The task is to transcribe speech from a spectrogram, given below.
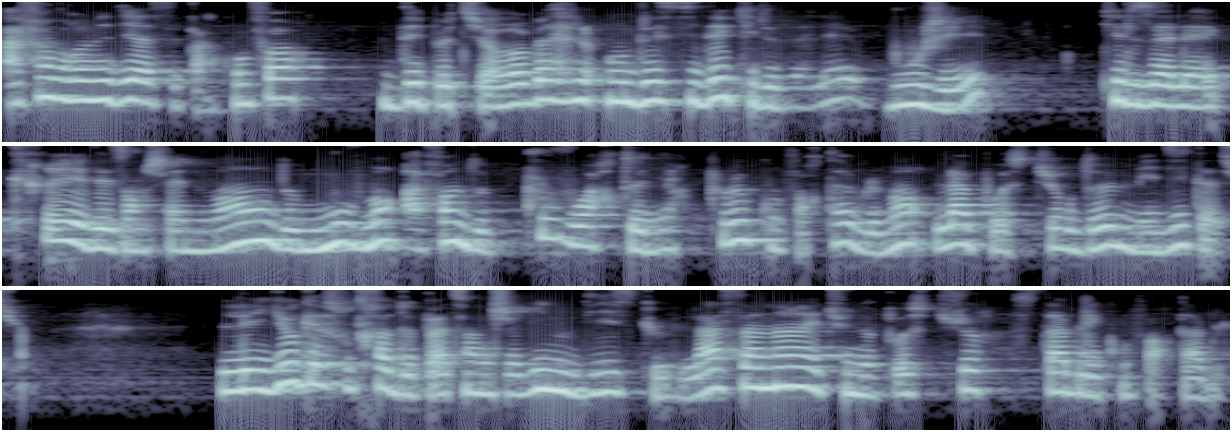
Afin de remédier à cet inconfort, des petits rebelles ont décidé qu'ils allaient bouger, qu'ils allaient créer des enchaînements de mouvements afin de pouvoir tenir plus confortablement la posture de méditation. Les Yoga Sutras de Patanjali nous disent que l'asana est une posture stable et confortable.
